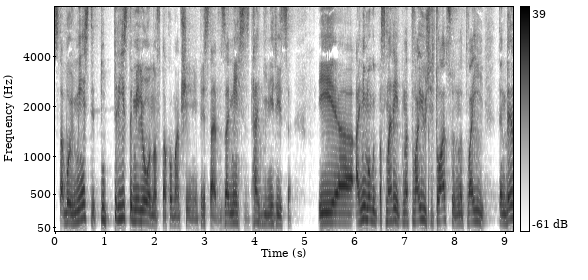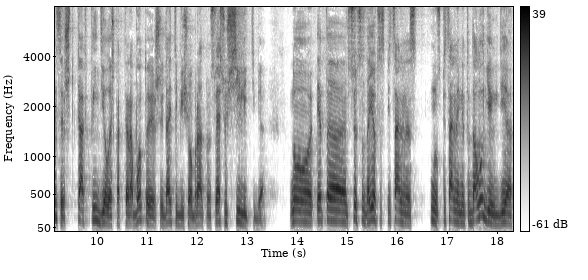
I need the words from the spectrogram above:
с тобой вместе, тут 300 миллионов в таком общении, представь, за месяц, да, генерится. И э, они могут посмотреть на твою ситуацию, на твои тенденции, как ты делаешь, как ты работаешь, и дать тебе еще обратную связь, усилить тебя. Но это все создается специально ну, специальной методологии, где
